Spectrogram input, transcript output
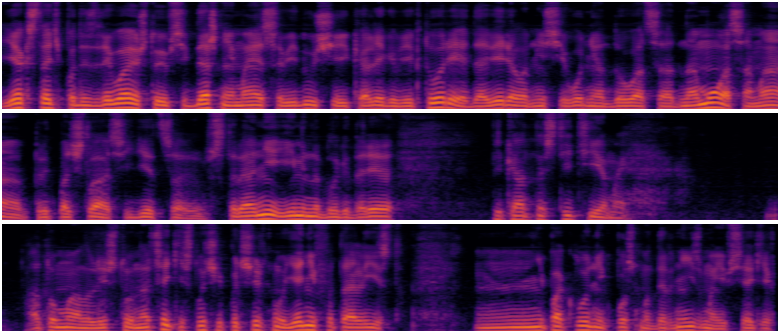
Я, кстати, подозреваю, что и всегдашняя моя соведущая и коллега Виктория доверила мне сегодня отдуваться одному, а сама предпочла сидеться в стороне именно благодаря пикантности темы. А то мало ли что. На всякий случай подчеркну, я не фаталист, не поклонник постмодернизма и всяких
